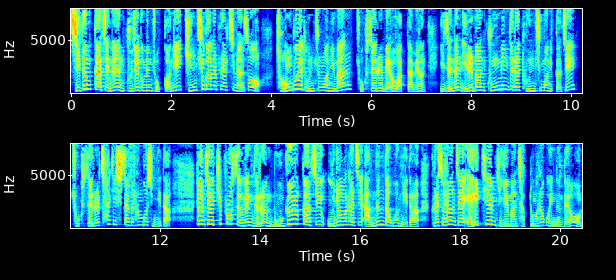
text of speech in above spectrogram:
지금까지는 구제금융 조건이 긴축안을 펼치면서 정부의 돈주머니만 족쇄를 메어왔다면 이제는 일반 국민들의 돈주머니까지 족쇄를 차기 시작을 한 것입니다. 현재 키프로스 은행들은 목요일까지 운영을 하지 않는다고 합니다. 그래서 현재 ATM 기계만 작동을 하고 있는데요.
